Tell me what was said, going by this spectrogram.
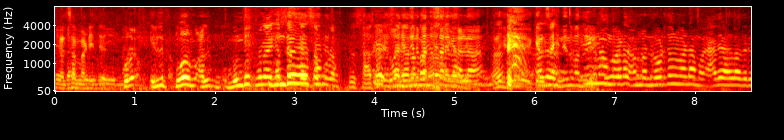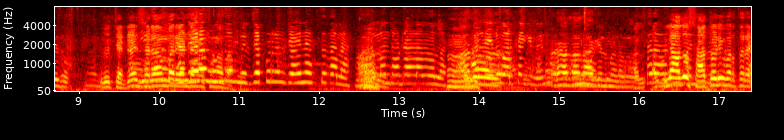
ಕೆಲಸ ಮಾಡಿದ್ದೆ. ಇಲ್ಲಿ ಪೋ- ಅಲ್ಲಿ ಮುಂದೆ ಕೆಲಸ ಹಿಂದಿಂದ ಬಂದ ಈಗ ನಾವು ನೋಡಿದ್ರೆ ಮೇಡಮ್ ಅದೇ ಹಳ್ಳ ಅದ್ರಿ ಇದು. ಇದು ಚಟ್ನಿ ಸರಾಂಬರ್ ಮಿರ್ಜಾಪುರಲ್ಲಿ ಜಾಯ್ನ್ ಆಗ್ತದಲ್ಲ? ಅಲ್ಲೊಂದು ದೊಡ್ಡ ಹಳ್ಳದಲ್ಲ ಏನು ವರ್ಕ್ ಆಗಿಲ್ಲ ಹಳ್ಳ ಆಗಿಲ್ಲ. ಮೇಡಮ್. ಇಲ್ಲ ಅದು ಸಾತೋಡಿ ಬರ್ತಾರೆ.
